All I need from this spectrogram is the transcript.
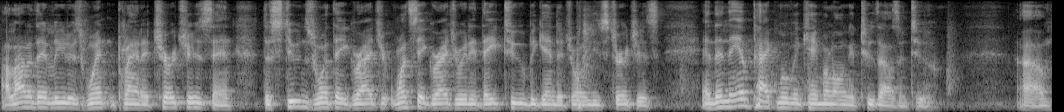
A lot of their leaders went and planted churches, and the students, once they, gradu- once they graduated, they too began to join these churches. And then the Impact Movement came along in 2002. Um,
